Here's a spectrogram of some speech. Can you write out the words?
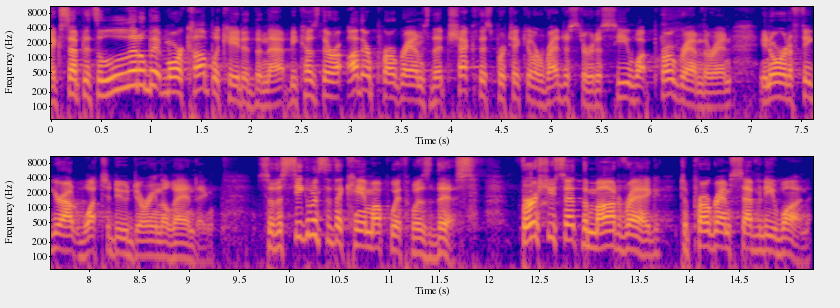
Except it's a little bit more complicated than that because there are other programs that check this particular register to see what program they're in in order to figure out what to do during the landing. So the sequence that they came up with was this. First, you set the mod reg to program 71.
